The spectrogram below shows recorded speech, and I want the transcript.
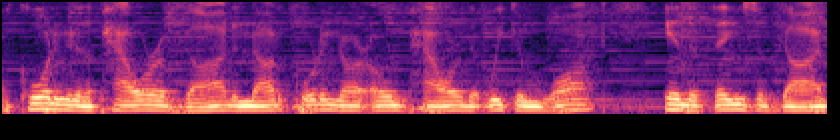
according to the power of God and not according to our own power, that we can walk in the things of God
